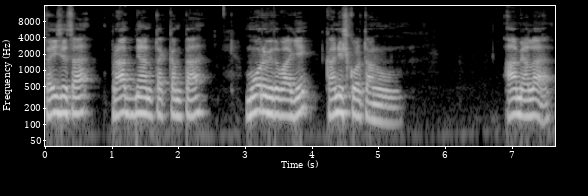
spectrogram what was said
ತೈಜಸ ಪ್ರಾಜ್ಞ ಅಂತಕ್ಕಂಥ ಮೂರು ವಿಧವಾಗಿ ಕಾಣಿಸ್ಕೊಳ್ತಾನು. ಆಮೇಲೆ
